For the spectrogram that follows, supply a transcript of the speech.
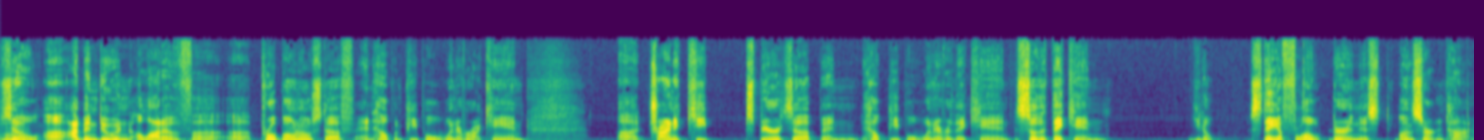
So uh, I've been doing a lot of uh, uh, pro bono stuff and helping people whenever I can, uh, trying to keep spirits up and help people whenever they can, so that they can, you know, stay afloat during this uncertain time.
